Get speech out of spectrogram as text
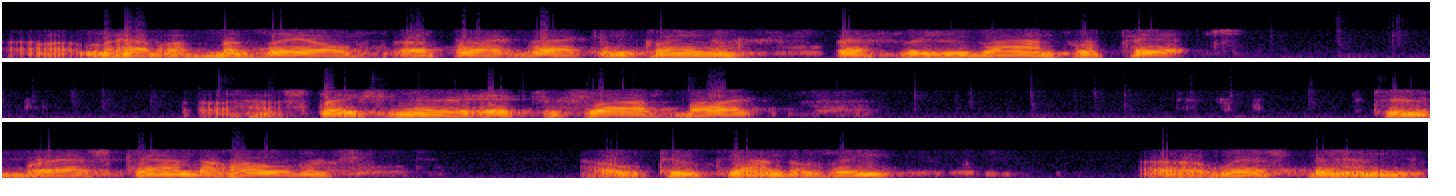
Uh, they have a Bissell upright vacuum cleaner, specially designed for pets. Uh, a stationary exercise bike. Two brass candle holders, hold two candles each. Uh, West Bend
